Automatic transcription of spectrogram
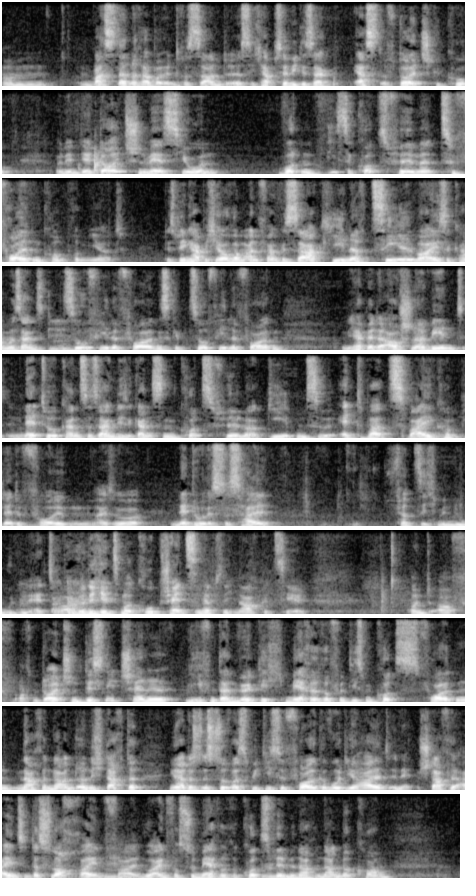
Ähm, was dann noch aber interessant ist, ich habe es ja wie gesagt erst auf Deutsch geguckt und in der deutschen Version wurden diese Kurzfilme zu Folgen komprimiert. Deswegen habe ich ja auch am Anfang gesagt, je nach Zählweise kann man sagen, es gibt so viele Folgen, es gibt so viele Folgen. Und ich habe ja da auch schon erwähnt, netto kannst du sagen, diese ganzen Kurzfilme ergeben so etwa zwei komplette Folgen. Also netto ist es halt 40 Minuten etwa. Würde ich jetzt mal grob schätzen, ich habe es nicht nachgezählt. Und auf, auf dem deutschen Disney Channel liefen dann wirklich mehrere von diesen Kurzfolgen nacheinander. Und ich dachte, ja, das ist sowas wie diese Folge, wo die halt in Staffel 1 in das Loch reinfallen, wo einfach so mehrere Kurzfilme nacheinander kommen.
